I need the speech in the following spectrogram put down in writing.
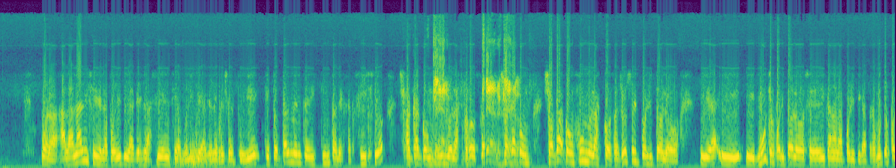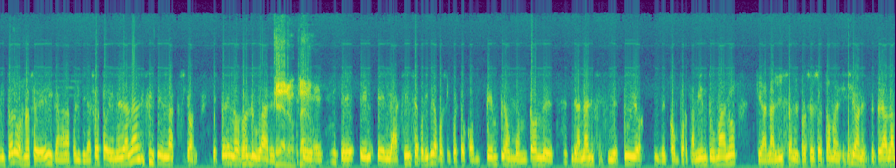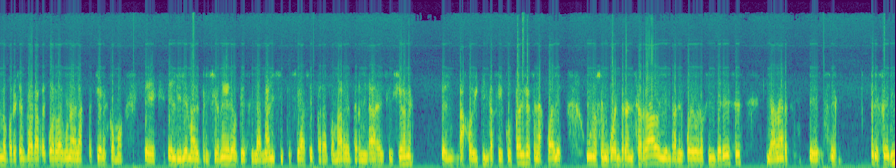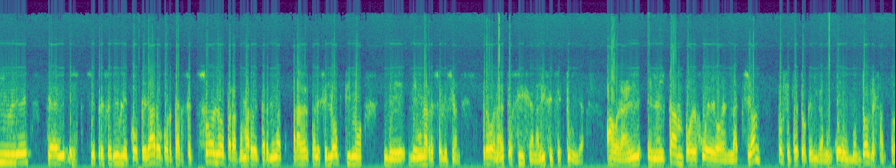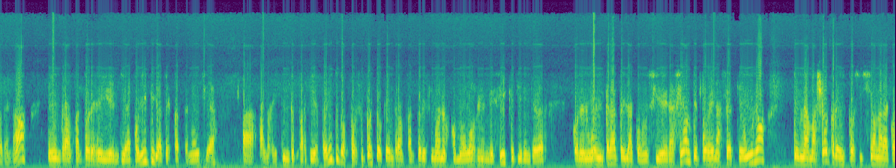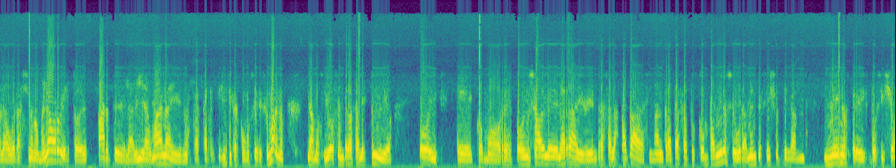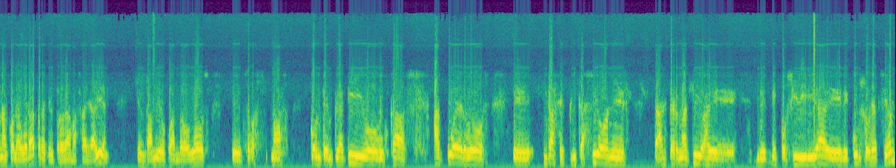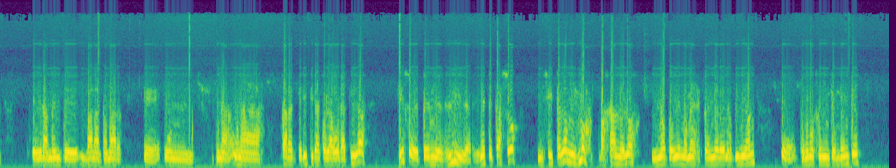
Bueno, al análisis de la política, que es la ciencia política, que es lo que yo estudié, que es totalmente distinto al ejercicio. Yo acá confundo las cosas. yo, acá yo acá confundo las cosas. Yo soy politólogo y, muchos politólogos se dedican a la política, pero muchos politólogos no se dedican a la política. Yo estoy en el análisis y en la acción, estoy en los dos lugares. Claro, claro. Eh, eh, la ciencia política, por supuesto, contempla un montón de, análisis y de estudios de comportamiento humano que analizan el proceso de toma de decisiones. Estoy hablando, por ejemplo, ahora recuerdo algunas de las cuestiones como eh, el dilema del prisionero, que es el análisis que se hace para tomar determinadas decisiones bajo distintas circunstancias en las cuales uno se encuentra encerrado y entran en juego los intereses y a ver eh, si es preferible si, hay, si es preferible cooperar o cortarse solo para tomar determinadas para ver cuál es el óptimo de, de, una resolución pero bueno esto sí se analiza y se estudia ahora en, el campo de juego en la acción por supuesto que entran en juego un montón de factores no entran factores de identidad política de pertenencia a, los distintos partidos políticos. Por supuesto que entran factores humanos, como vos bien decís, que tienen que ver con el buen trato y la consideración que pueden hacer que uno tenga mayor predisposición a la colaboración o menor, esto es parte de la vida humana y de nuestras características como seres humanos. Digamos, si vos entras al estudio hoy eh, como responsable de la radio y entras a las patadas y maltratas a tus compañeros, seguramente ellos tengan menos predisposición a colaborar para que el programa salga bien. En cambio, cuando vos sos más contemplativo, buscas acuerdos, eh, das explicaciones, alternativas de, de, posibilidad de, cursos de acción, seguramente van a tomar eh, una característica colaborativa, que eso depende del líder. Y en este caso, insisto en lo mismo, bajándolo y no pudiéndome desprender de la opinión, eh, tenemos un intendente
